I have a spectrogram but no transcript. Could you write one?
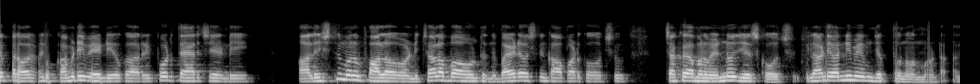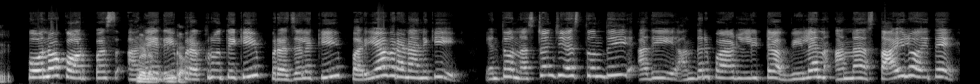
చెప్తారు కమిటీ వేయండి ఒక రిపోర్ట్ తయారు చేయండి. ఆ లిస్ట్ని మనం ఫాలో అవ్వండి. చాలా బాగుంటుంది. బయోడైవర్సిటీని కాపాడుకోవచ్చు. చక్కగా మనం ఎన్నో చేసుకోవచ్చు. ఇలాంటివన్నీ మేము చెప్తున్నాం అనమాట అది కోనోకార్పస్ అనేది. ప్రకృతికి ప్రజలకి పర్యావరణానికి ఎంతో నష్టం చేస్తుంది. అది అందరి పాలిట విలన్ అన్న స్థాయిలో అయితే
